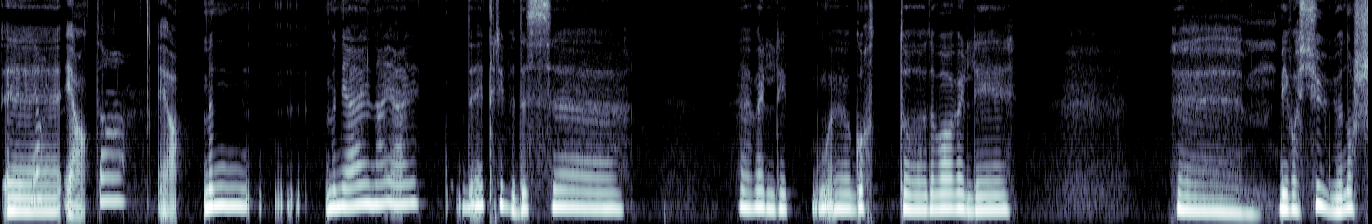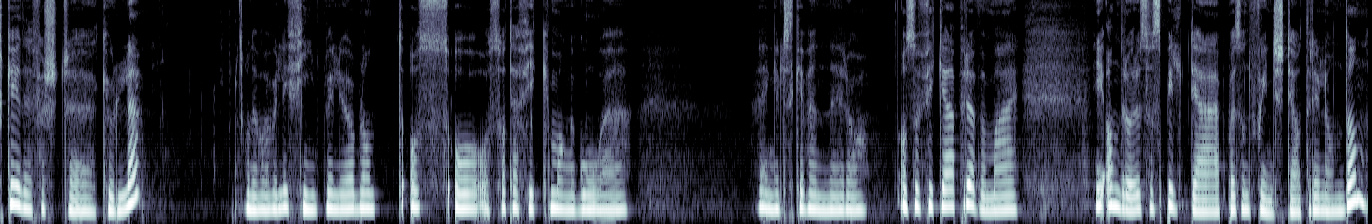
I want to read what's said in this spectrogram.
eh, ja. ja. ja. Men, men jeg Nei, jeg, jeg trivdes eh, eh, veldig eh, godt, og det var veldig Vi var 20 norske i det første kullet. Og det var veldig fint miljø blant oss, og også at jeg fikk mange gode engelske venner. Og, og så fikk jeg prøve meg I andre året så spilte jeg på et sånt fringe-teater i London.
